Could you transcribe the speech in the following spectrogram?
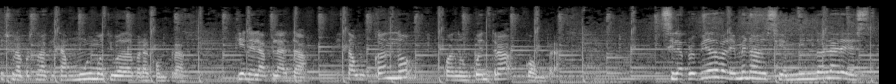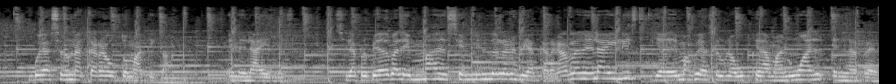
es una persona que está muy motivada para comprar. Tiene la plata, está buscando, cuando encuentra, compra. Si la propiedad vale menos de 100 mil dólares, voy a hacer una carga automática en el iList. Si la propiedad vale más de 100 mil dólares, voy a cargarla en el iList y además voy a hacer una búsqueda manual en la red,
